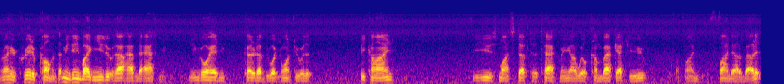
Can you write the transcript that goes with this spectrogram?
Right here, Creative Commons. That means anybody can use it without having to ask me. You can go ahead and cut it up, do what you want to with it. Be kind. If you use my stuff to attack me, I will come back at you if I find find out about it.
